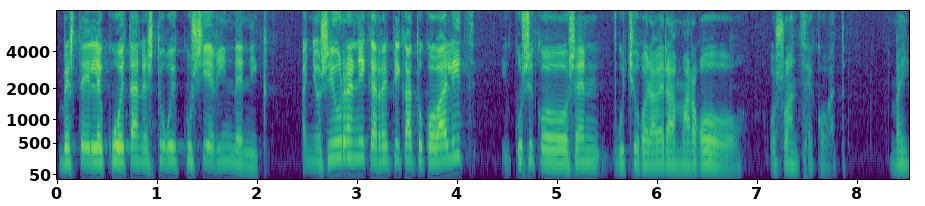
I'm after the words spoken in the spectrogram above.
beste lekuetan ez dugu ikusi egin denik. Baina ziurrenik errepikatuko balitz, ikusiko zen gutxi gora bera margo oso antzeko bat. Bai.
